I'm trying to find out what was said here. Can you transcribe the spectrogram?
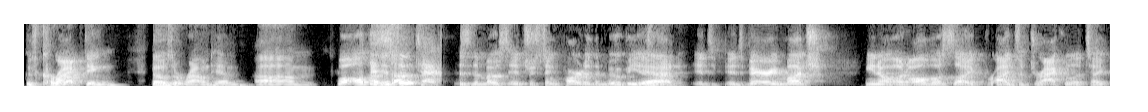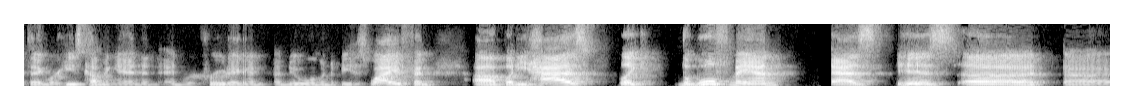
who's corrupting those around him. Um, Well, all the And this is- subtext is the most interesting part of the movie. Is Yeah. that it's it's very much you know an almost like Brides of Dracula type thing where he's coming in and, and recruiting an, a new woman to be his wife, and uh, but he has like the Wolf Man as his uh, uh,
